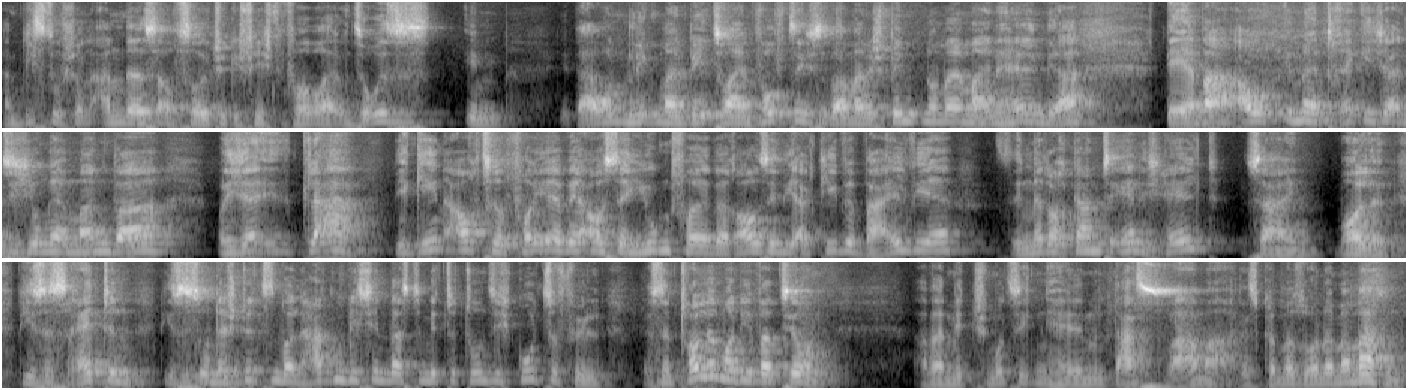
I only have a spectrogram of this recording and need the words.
Dann bist du schon anders auf solche Geschichten vorbereitet. Und so ist es im, da unten liegt mein B52, das war meine Spindnummer, mein Helm, ja. Der war auch immer dreckig, als ich junger Mann war. Und ich sage, klar, wir gehen auch zur Feuerwehr, aus der Jugendfeuerwehr raus in die Aktive, weil wir, sind wir doch ganz ehrlich, Held sein wollen. Dieses Retten, dieses Unterstützen wollen, hat ein bisschen was damit zu tun, sich gut zu fühlen. Das ist eine tolle Motivation. Aber mit schmutzigen Helmen, das war mal. Das können wir so nicht mehr machen.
